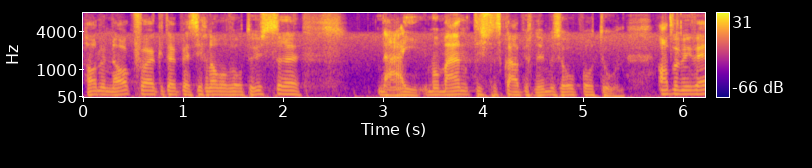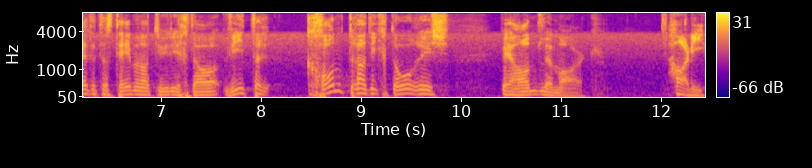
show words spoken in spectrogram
habe ihn nachgefragt, ob er sich noch mal äußern will. Nein, im Moment ist das, glaube ich, nicht mehr so opportun. Aber wir werden das Thema natürlich da weiter kontradiktorisch behandeln, Mark. Harry.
